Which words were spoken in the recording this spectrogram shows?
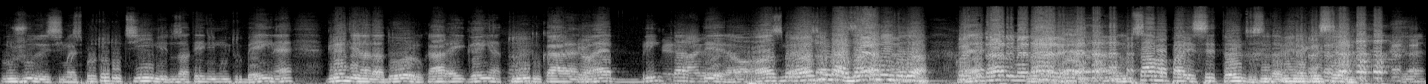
pelo Júlio em si, mas por todo o time, nos atende muito bem, né? Grande nadador, o cara aí ganha tudo, o cara não é brincadeira. As melhores medalhas, exatamente, entendeu? Quantidade de medalha. É, não precisava aparecer tanto assim também, né, Cristiano? Né?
